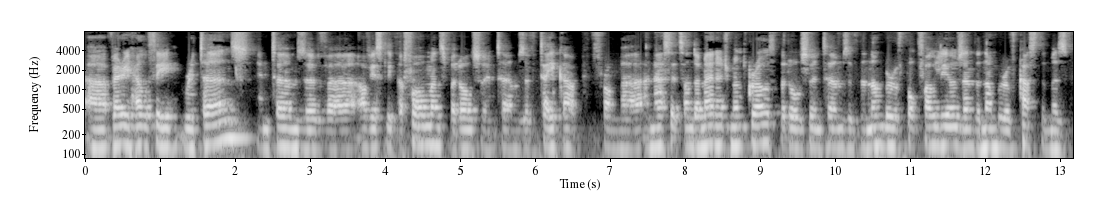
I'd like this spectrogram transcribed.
uh, very healthy returns in terms of uh, obviously performance, but also in terms of take up from uh, an assets under management growth, but also in terms of the number of portfolios and the number of customers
